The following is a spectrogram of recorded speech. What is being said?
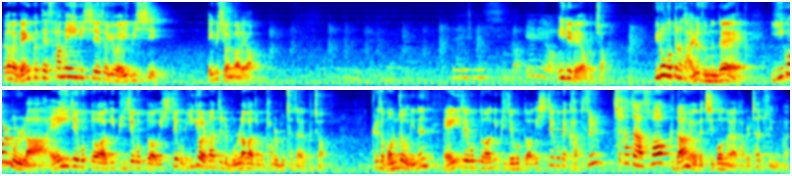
그 다음에 맨 끝에 3ABC에서 요 ABC. ABC 얼마래요? ABC가 1이요 1이래요, 그쵸? 이런 것들은 다 알려줬는데 이걸 몰라. A제곱 더하기 B제곱 더하기 C제곱 이게 얼마인지를 몰라가지고 답을 못 찾아요, 그쵸? 그래서 먼저 우리는 A제곱 더하기 B제곱 더하기 C제곱의 값을 찾아서 그 다음에 여기다 집어넣어야 답을 찾을 수 있는 거야.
